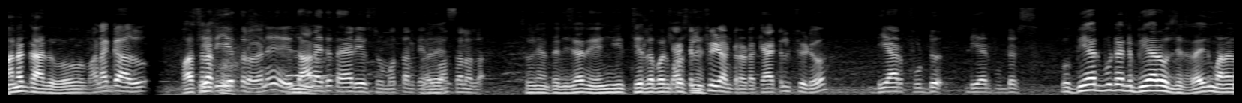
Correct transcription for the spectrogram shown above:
మనకు కాదు. మనకు కాదు. పసలకు. ఏది చేస్తారు కానీ దాని అయితే తయారు చేస్తారు మొత్తానికి మసాలాల చూడండి అంత నిజాన్ని ఏం తీర్ల పనికి క్యాటిల్ ఫీడ్ అంటారట cattle feed. D R food D R fodders. B R బుడ్ అంటే బీఆర్ వాళ్ళు తింటారు? ఇది మనం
